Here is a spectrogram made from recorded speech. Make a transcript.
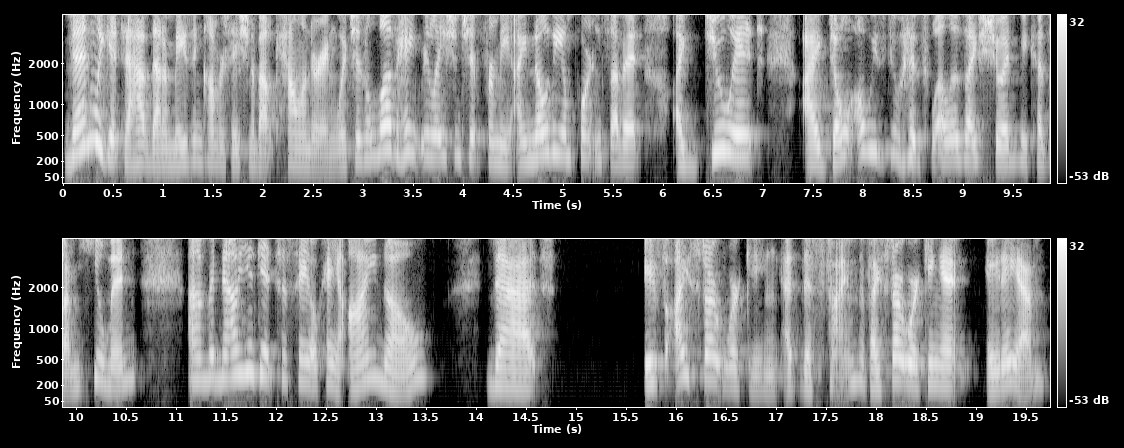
Then we get to have that amazing conversation about calendaring, which is a love hate relationship for me. I know the importance of it. I do it. I don't always do it as well as I should because I'm human. Um, but now you get to say, okay, I know that if I start working at this time, if I start working at 8 a.m.,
